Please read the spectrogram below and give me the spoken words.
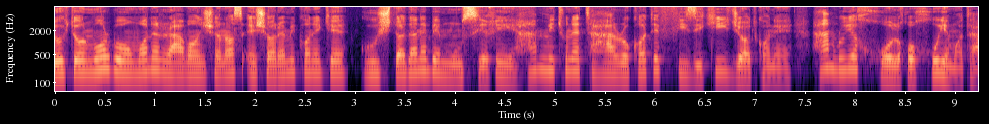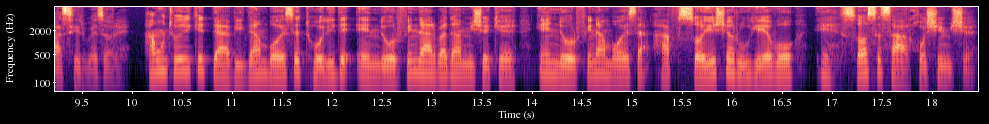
دکتر مور به عنوان روانشناس اشاره می‌کنه که گوش دادن به موسیقی هم می‌تونه تحرکات فیزیکی ایجاد کنه هم روی خلق و خوی ما تاثیر بذاره. همونطوری که دویدن باعث تولید اندورفین در بدن میشه که اندورفین هم باعث افزایش روحیه و احساس سرخوشی میشه.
